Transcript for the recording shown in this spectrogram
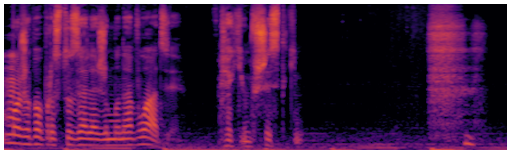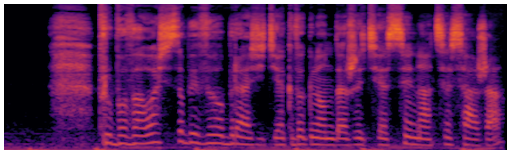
Może po prostu zależy mu na władzy. Jakim wszystkim. Próbowałaś sobie wyobrazić, jak wygląda życie syna cesarza?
